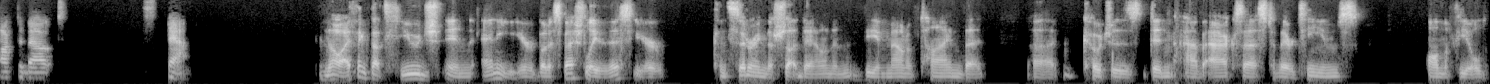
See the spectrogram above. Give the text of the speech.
talked about stat? No, I think that's huge in any year, but especially this year, considering the shutdown and the amount of time that uh, coaches didn't have access to their teams on the field.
